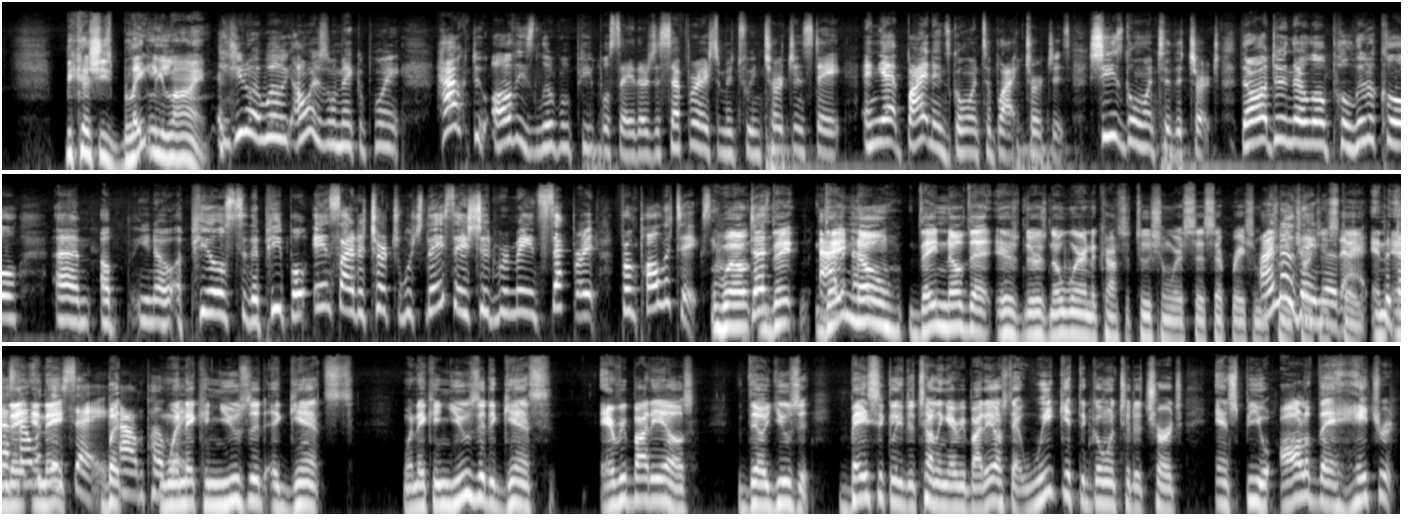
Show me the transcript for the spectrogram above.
because she's blatantly lying. You know what, Will? I just want to make a point. How do all these liberal people say there's a separation between church and state, and yet Biden's going to black churches? She's going to the church. They're all doing their little political, um, uh, you know, appeals to the people inside a church, which they say should remain separate from politics. Well, Does- they I- they uh, know they know that there's nowhere in the Constitution where it says separation I know church they and know state. that, but that's not what they say but out in public. when they can use it against when they can use it against everybody else, they'll use it. Basically, they're telling everybody else that we get to go into the church and spew all of the hatred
